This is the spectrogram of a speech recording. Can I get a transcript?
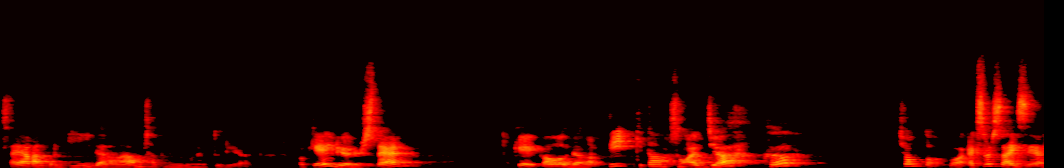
Saya akan pergi dalam satu minggu itu dia. Oke, okay, do you understand? Oke, kalau udah ngerti, kita langsung aja ke contoh, wah, exercise ya.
